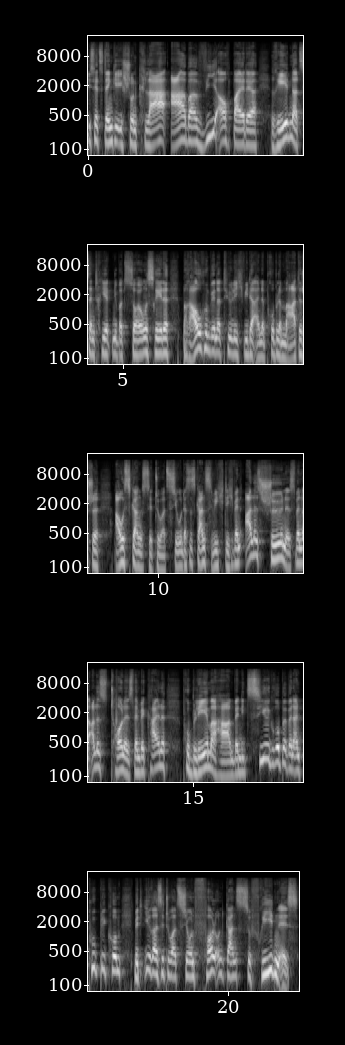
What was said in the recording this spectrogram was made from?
ist jetzt, denke ich, schon klar, aber wie auch bei der rednerzentrierten Überzeugungsrede brauchen wir natürlich wieder eine problematische Ausgangssituation. Das ist ganz wichtig. Wenn alles schön ist, wenn alles toll ist, wenn wir keine Probleme haben, wenn die Zielgruppe, wenn ein Publikum mit ihrer Situation voll und ganz zufrieden ist,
